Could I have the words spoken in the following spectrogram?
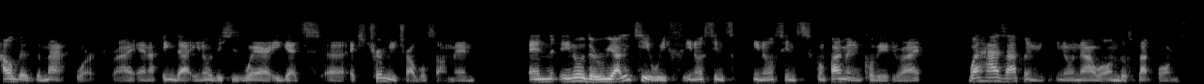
how does the math work, right? And I think that you know this is where it gets uh, extremely troublesome. And and you know the reality with you know since you know since confinement and COVID, right? What has happened, you know, now on those platforms?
